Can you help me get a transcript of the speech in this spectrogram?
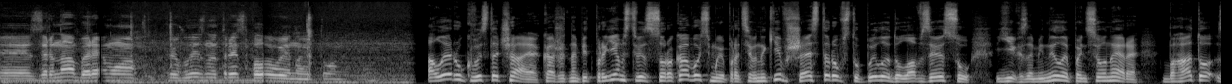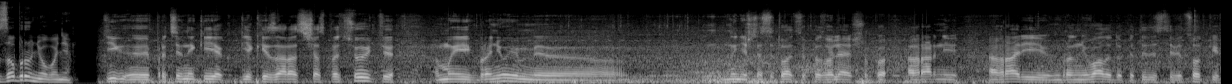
Е, Зерна беремо приблизно 3,5 тонни. Але рук вистачає. кажуть, на підприємстві з 48 працівників шестеро вступили до лав ЗСУ. Їх замінили пенсіонери. Багато заброньовані. Ті е, працівники, як- які зараз зараз працюють, ми їх бронюємо. е, Нинішня ситуація дозволяє, щоб аграрні аграрії бронювали до 50%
